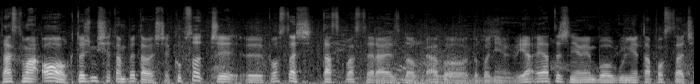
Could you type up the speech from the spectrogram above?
Taskma... O, ktoś mi się tam pytał jeszcze. Kupsot, czy y, postać Taskmastera jest dobra? Bo, no bo nie wiem. Ja, ja też nie wiem, bo ogólnie ta postać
